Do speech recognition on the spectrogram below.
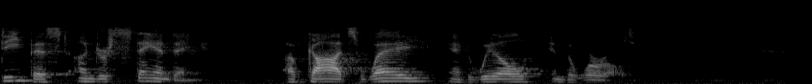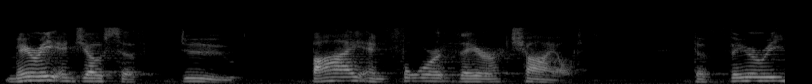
deepest understanding of God's way and will in the world. Mary and Joseph do by and for their child the very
